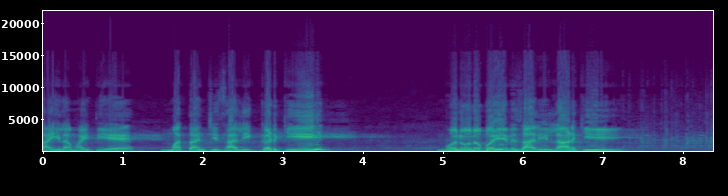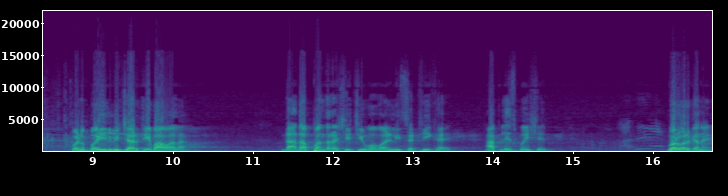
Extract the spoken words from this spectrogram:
ताईला माहितीये मतांची झाली कडकी म्हणून बहीण झाली लाडकी. पण बहीण विचारते भावाला दादा पंधराशेची ववाळणीचं ठीक आहे? आपलेच पैसे आहेत. बरोबर का नाही?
